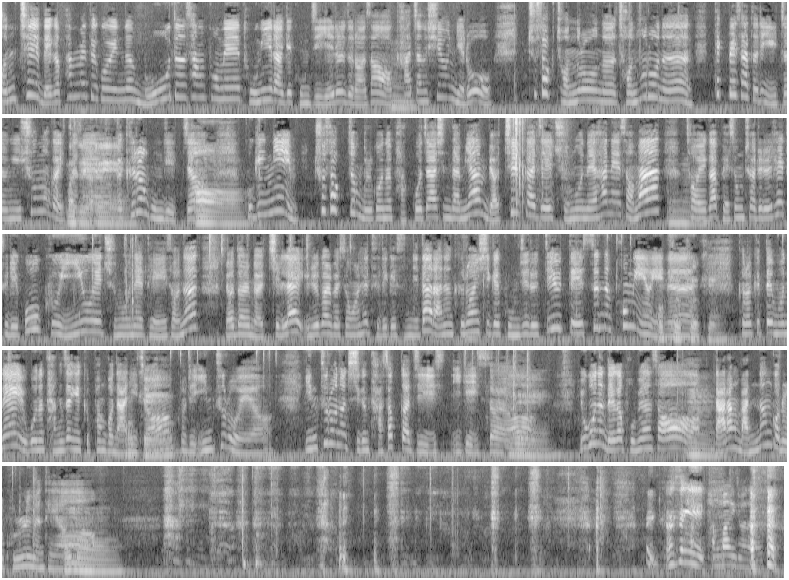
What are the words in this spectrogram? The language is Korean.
전체 내가 판매되고 있는 모든 상품에 동일하게 공지. 예를 들어서 음. 가장 쉬운 예로 추석 전후로는 전후로는 택배사들이 일정이 휴무가 있잖아요. 맞아요. 예. 그러니까 그런 공지 있죠. 어. 고객님 추석 전 물건을 받고자 하신다면 며칠까지의 주문에 한해서만 음. 저희가 배송 처리를 해드리고 그 이후의 주문에 대해서는 몇 월 며칠 날 일괄 배송을 해드리겠습니다. 라는 그런 식의 공지를 띄울 때 쓰는 폼이에요. 얘는. 오케이 오케이 오케이. 그렇기 때문에 요거 는 당장에 급한 건 아니죠. 오케이. 그럼 이제 인트로예요. 인트로는 지금 다섯 가지 이게 있어요. 네. 요거는 내가 보면서 음. 나랑 맞는 거를 고르면 돼요. 어머. 아니, 학생이 방망이지 마. 나를.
